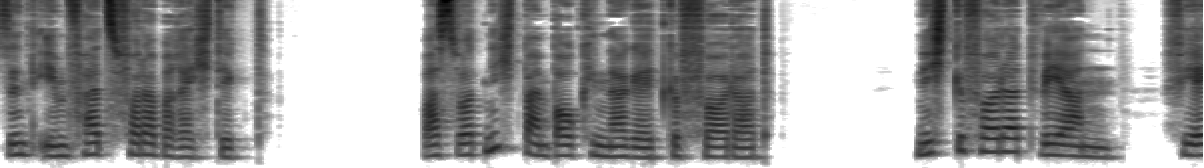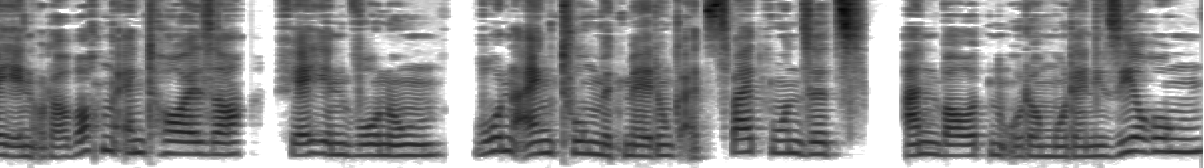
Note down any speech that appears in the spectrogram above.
sind ebenfalls förderberechtigt. Was wird nicht beim Baukindergeld gefördert? Nicht gefördert werden Ferien- oder Wochenendhäuser, Ferienwohnungen, Wohneigentum mit Meldung als Zweitwohnsitz, Anbauten oder Modernisierungen,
